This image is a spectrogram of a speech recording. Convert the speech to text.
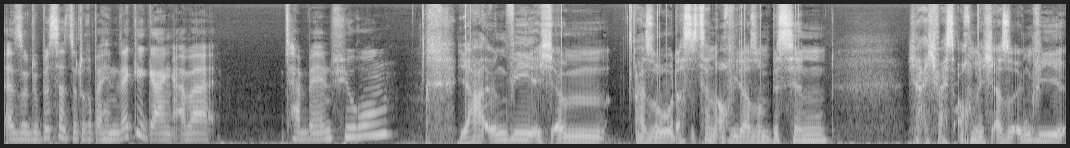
also du bist da so drüber hinweggegangen, aber Tabellenführung, Ja, irgendwie, ich, ähm, also das ist dann auch wieder so ein bisschen, ja, ich weiß auch nicht, also irgendwie,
